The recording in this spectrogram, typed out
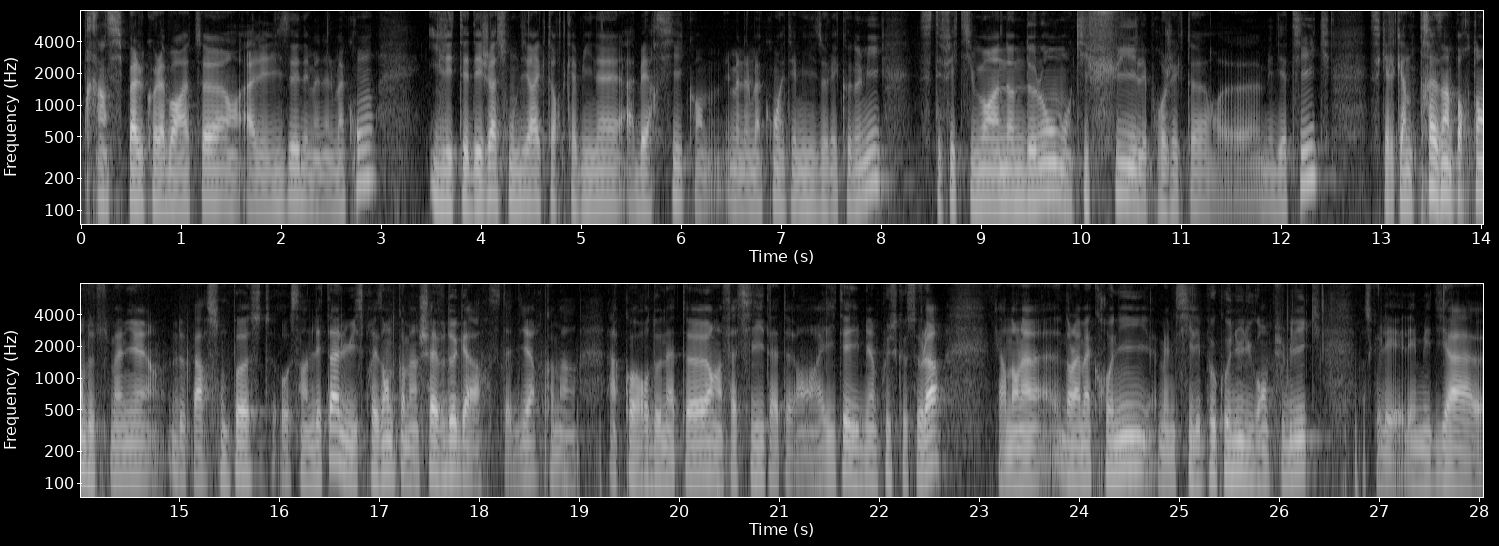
principal collaborateur à l'Élysée d'Emmanuel Macron. Il était déjà son directeur de cabinet à Bercy quand Emmanuel Macron était ministre de l'économie. C'est effectivement un homme de l'ombre qui fuit les projecteurs euh, médiatiques. C'est quelqu'un de très important de toute manière, de par son poste au sein de l'État. Lui, il se présente comme un chef de gare, c'est-à-dire comme un, coordonnateur, un facilitateur. En réalité, il est bien plus que cela, car dans la Macronie, même s'il est peu connu du grand public, parce que les, médias euh,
